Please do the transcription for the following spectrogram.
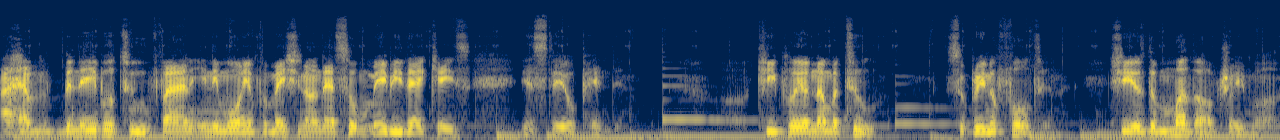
I haven't been able to find any more information on that, so maybe that case is still pending. Uh, key player number two, Sabrina Fulton. She is the mother of Trayvon.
